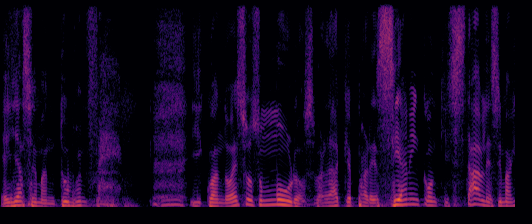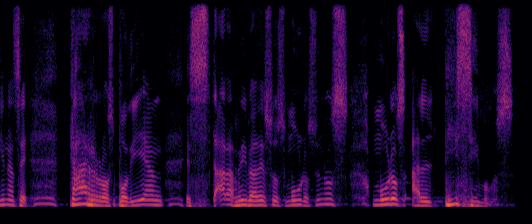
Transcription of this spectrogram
ella se mantuvo en fe Y cuando esos muros, ¿verdad? Que parecían inconquistables, imagínense, carros podían estar arriba de esos muros, unos muros altísimos,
